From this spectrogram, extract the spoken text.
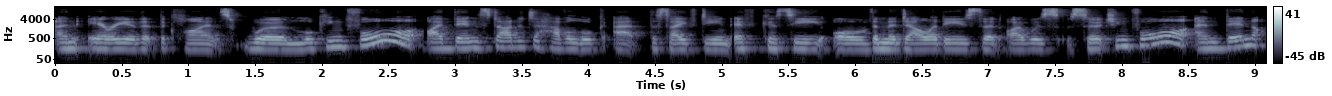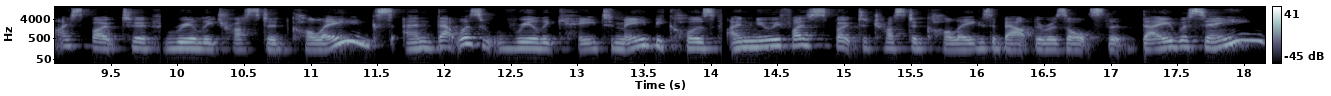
an area that the clients were looking for, I then started started to have a look at the safety and efficacy of the modalities that I was searching for. And then I spoke to really trusted colleagues. And that was really key to me because I knew if I spoke to trusted colleagues about the results that they were seeing,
